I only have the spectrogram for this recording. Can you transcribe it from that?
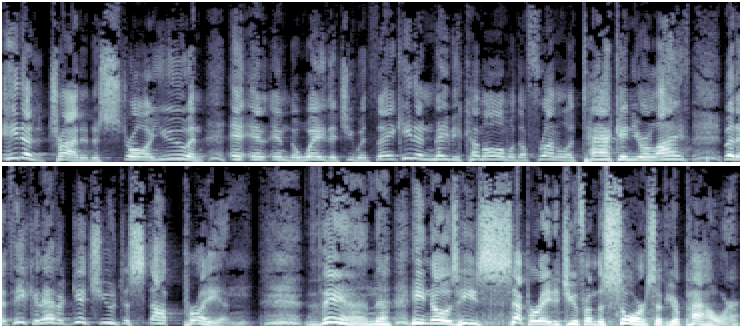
he doesn't try to destroy you and in the way that you would think. He doesn't maybe come on with a frontal attack in your life, but if he can ever get you to stop praying, then he knows he's separated you from the source of your power.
